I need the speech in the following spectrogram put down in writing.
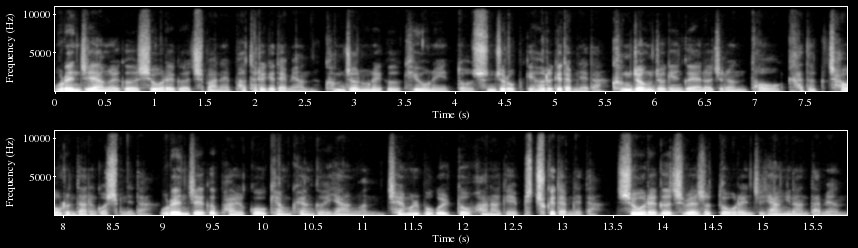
오렌지 향을 그 10월에 그 집안에 퍼뜨리게 되면 금전운의 그 기운이 또 순조롭게 흐르게 됩니다. 긍정적인 그 에너지는 더욱 가득 차오른다는 것입니다. 오렌지의 그 밝고 경쾌한 그 향은 재물복을 또 환하게 비추게 됩니다. 10월에 그 집에서 또 오렌지 향이 난다면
